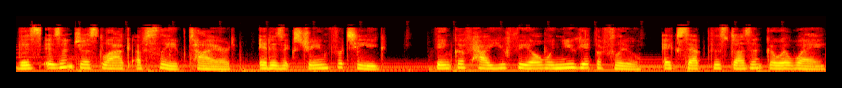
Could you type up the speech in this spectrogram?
This isn't just lack of sleep tired, it is extreme fatigue. Think of how you feel when you get the flu, except this doesn't go away.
